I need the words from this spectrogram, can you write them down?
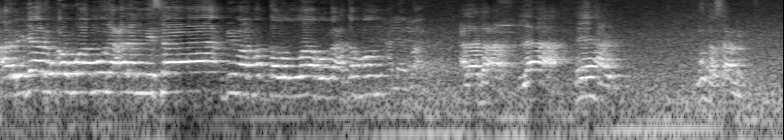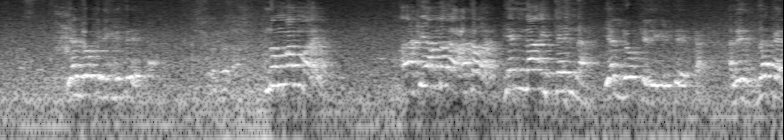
الرجال قوامون على النساء بما فضل الله بعضهم على بعض. على بعض. لا هي هاي؟ متساويين. يلو كده كده نمم ماي. أكيد مرة عتوى هن اتهن يلو كده كده للذكر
